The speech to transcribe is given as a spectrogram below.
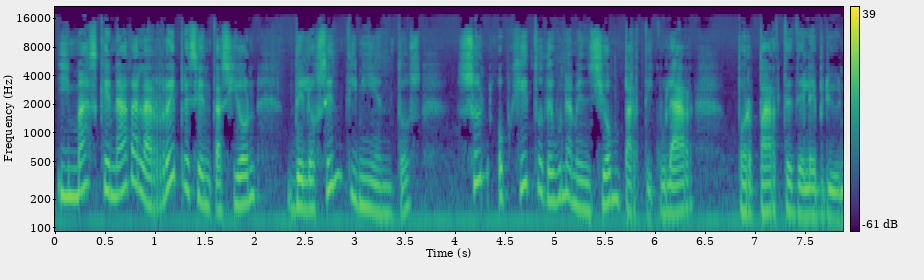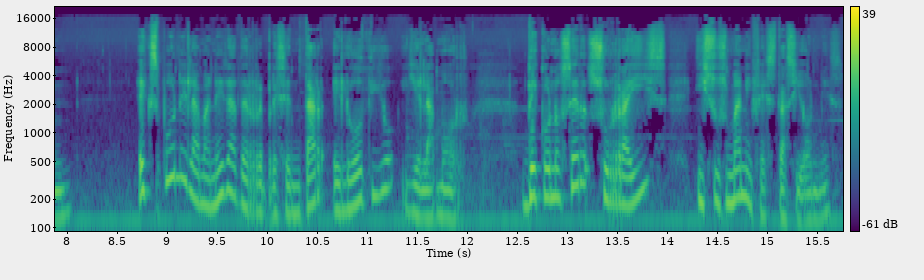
y más que nada la representación de los sentimientos son objeto de una mención particular por parte de Lebrun. Expone la manera de representar el odio y el amor. de conocer su raíz y sus manifestaciones.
